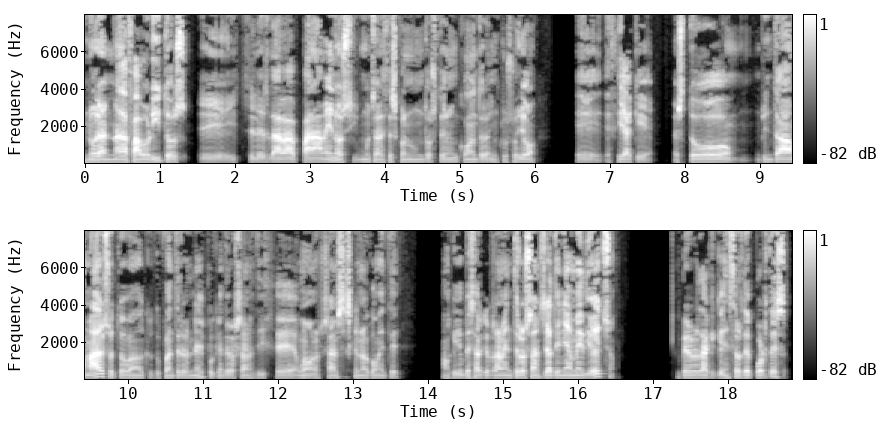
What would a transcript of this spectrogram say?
no eran nada favoritos, eh, se les daba para menos y muchas veces con un 2-0 en contra, incluso yo eh, decía que esto pintaba mal, sobre todo creo que fue ante los Nets, porque entre los Suns dije, bueno, los Suns es que no lo comenté, aunque yo pensaba que realmente los Suns ya tenían medio hecho. Pero es verdad que en estos deportes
